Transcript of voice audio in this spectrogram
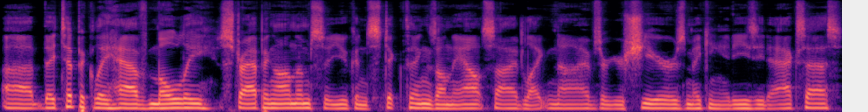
Uh, they typically have MOLLE strapping on them so you can stick things on the outside like knives or your shears, making it easy to access.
